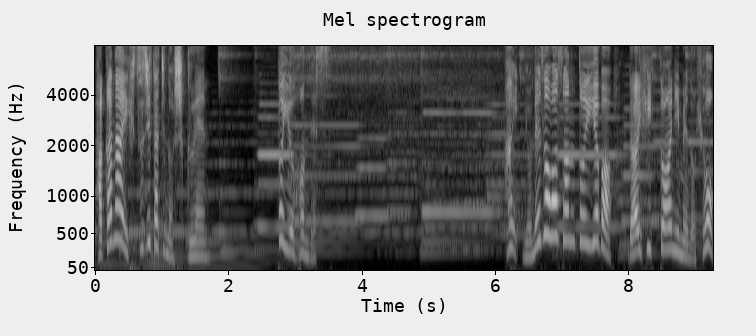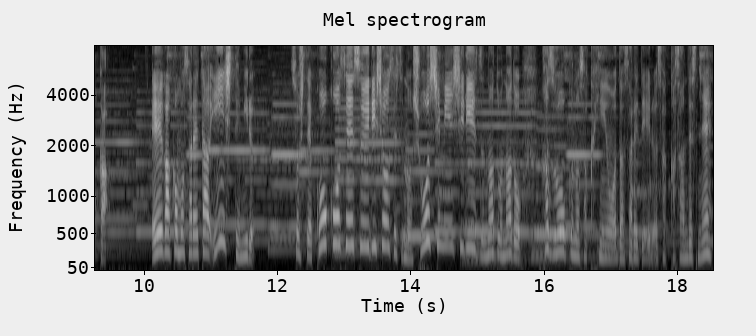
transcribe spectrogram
儚い羊たちの祝宴。という本です。はい米沢さんといえば大ヒットアニメの評価。映画化もされた「インしてみる」そして高校生推理小説の小市民シリーズなどなど数多くの作品を出されている作家さんですね。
